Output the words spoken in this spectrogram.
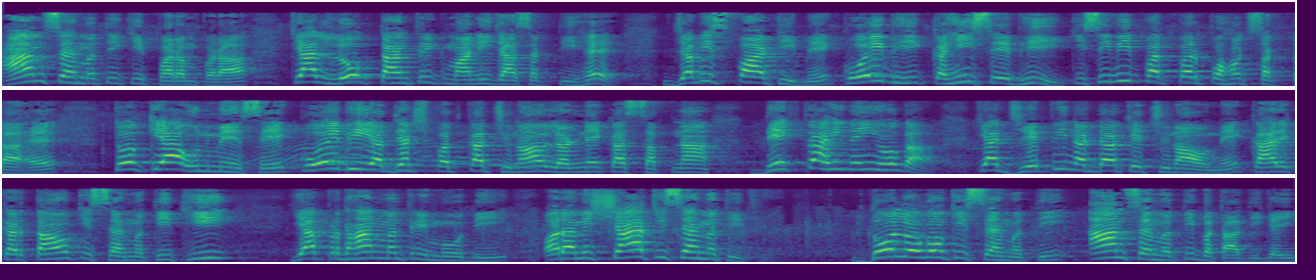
आम सहमति की परंपरा क्या लोकतांत्रिक मानी जा सकती है? जब इस पार्टी में कोई भी कहीं से भी किसी भी पद पर पहुँच सकता है तो क्या उनमें से कोई भी अध्यक्ष पद का चुनाव लड़ने का सपना देखता ही नहीं होगा? क्या जेपी नड्डा के चुनाव में कार्यकर्ताओं की सहमति थी? या प्रधानमंत्री मोदी और अमित शाह की सहमति थी। दो लोगों की सहमति, आम सहमति बता दी गई।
